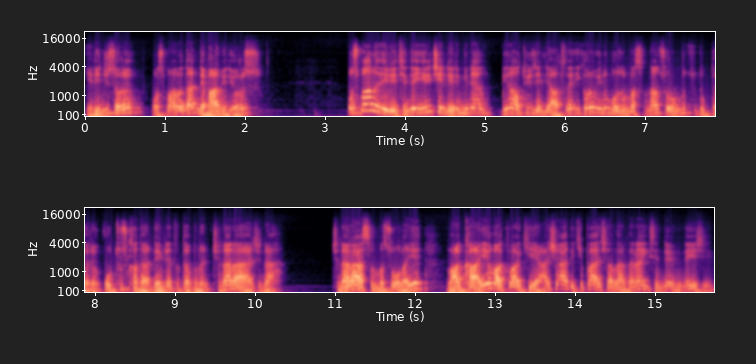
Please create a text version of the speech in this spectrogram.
Yedinci soru Osmanlı'dan devam ediyoruz. Osmanlı Devleti'nde Yeniçerilerin 1656'da ekonominin bozulmasından sorumlu tuttukları 30 kadar devlet adamının çınar ağacına çınara asılması olayı vakayı vakvakiye aşağıdaki padişahlardan hangisinin döneminde geçti?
